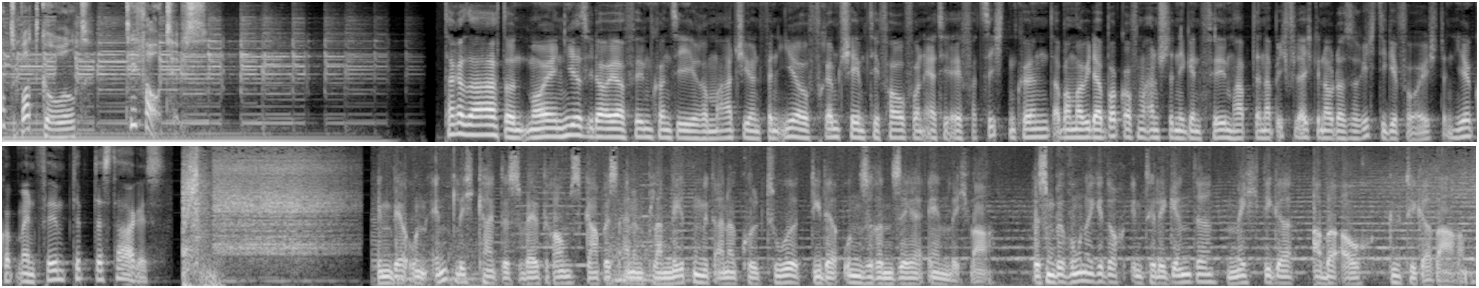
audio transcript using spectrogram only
Old Gold TV-Tipps. Tagesagt und moin, hier ist wieder euer Filmkonsigliere Margie und wenn ihr auf Fremdschämen TV von RTL verzichten könnt, aber mal wieder Bock auf einen anständigen Film habt, dann hab ich vielleicht genau das Richtige für euch, denn hier kommt mein Filmtipp des Tages. In der Unendlichkeit des Weltraums gab es einen Planeten mit einer Kultur, die der unseren sehr ähnlich war, dessen Bewohner jedoch intelligenter, mächtiger, aber auch gütiger waren.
